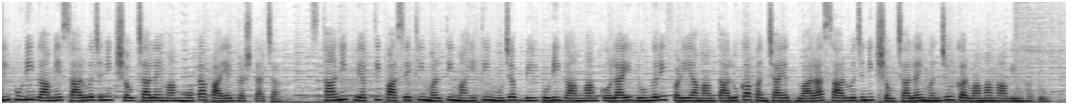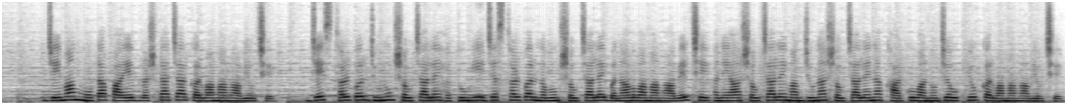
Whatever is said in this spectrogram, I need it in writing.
બિલપુડી ગામે સાર્વજનિક શૌચાલયમાં મોટા પાયે ભ્રષ્ટાચાર. સ્થાનિક વ્યક્તિ પાસેથી મળતી માહિતી મુજબ બિલપુડી ગામમાં કોલાઈ ડુંગરી ફળિયામાં તાલુકા પંચાયત દ્વારા સાર્વજનિક શૌચાલય મંજૂર કરવામાં આવ્યું હતું. જેમાં મોટા પાયે ભ્રષ્ટાચાર કરવામાં આવ્યો છે. જે સ્થળ પર જૂનું શૌચાલય હતું એ જ સ્થળ પર નવું શૌચાલય બનાવવામાં આવેલ છે અને આ શૌચાલયમાં જૂના શૌચાલયના ખારકુવાનો જ ઉપયોગ કરવામાં આવ્યો છે.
